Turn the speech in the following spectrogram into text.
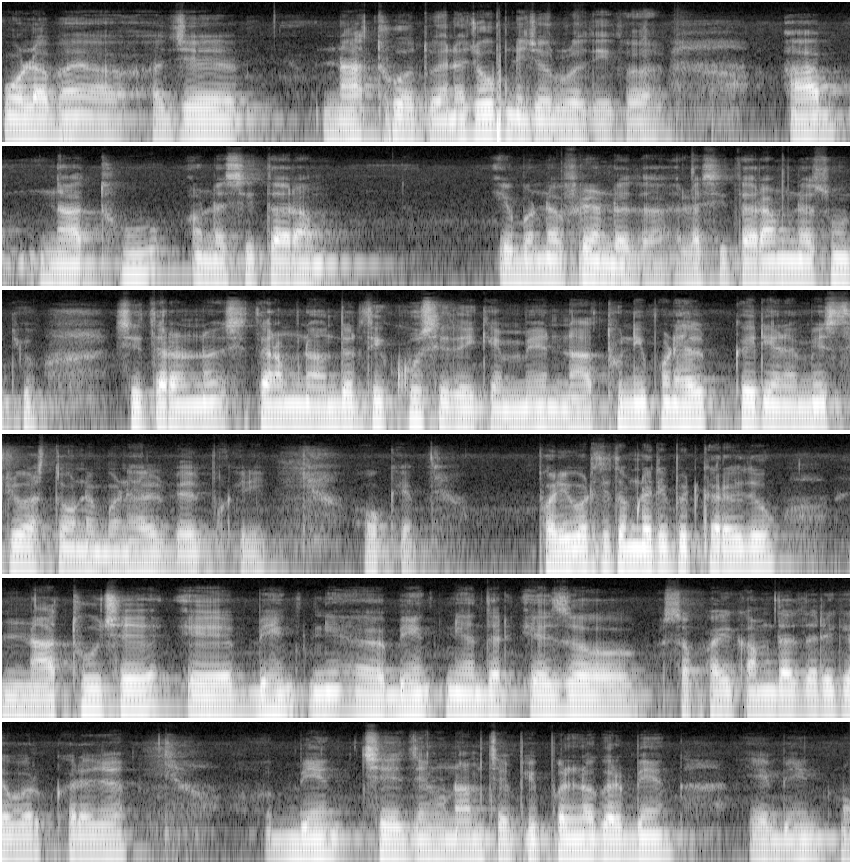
ઓલા ભાઈ જે નાથુ હતું, એને જોબની જરૂર હતી. તો આ નાથુ અને સીતારામ એ બંને ફ્રેન્ડ હતા. એટલે સીતારામને શું થયું? સીતારામને સીતારામને અંદરથી ખુશી થઈ કે મેં નાથુની પણ હેલ્પ કરી અને મિસ શ્રીવાસ્તવને પણ હેલ્પ હેલ્પ કરી. ઓકે ફરીવારથી તમને રિપીટ કરાવી દઉં. નાથુ છે એ બેંકની બેંકની અંદર એઝ અ સફાઈ કામદાર તરીકે વર્ક કરે છે. બેંક છે જેનું નામ છે પીપલનગર બેંક. એ બેંકનો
